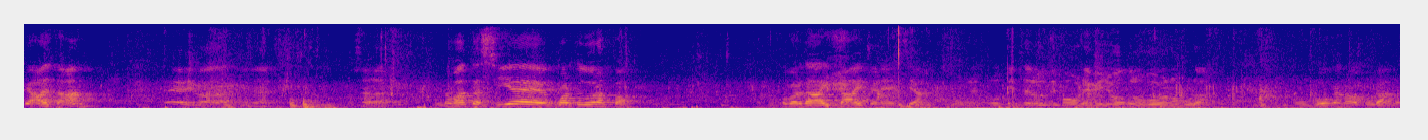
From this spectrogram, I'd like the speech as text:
Che alta? Eh, va. 96 è un quarto d'ora fa. Ho guardato Itai Venezia. Notizia dell'ultimo ore che gli otto non volano a Mulano. Non vogano a Murano.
